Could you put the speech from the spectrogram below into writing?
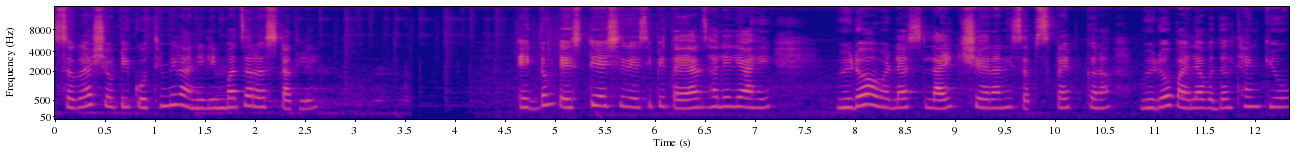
सगळ्यात शेवटी कोथिंबीर आणि लिंबाचा रस टाकले. एकदम टेस्टी अशी रेसिपी तयार झालेली आहे. व्हिडिओ आवडल्यास लाईक शेअर आणि सबस्क्राईब करा. व्हिडिओ पाहिल्याबद्दल थँक्यू.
